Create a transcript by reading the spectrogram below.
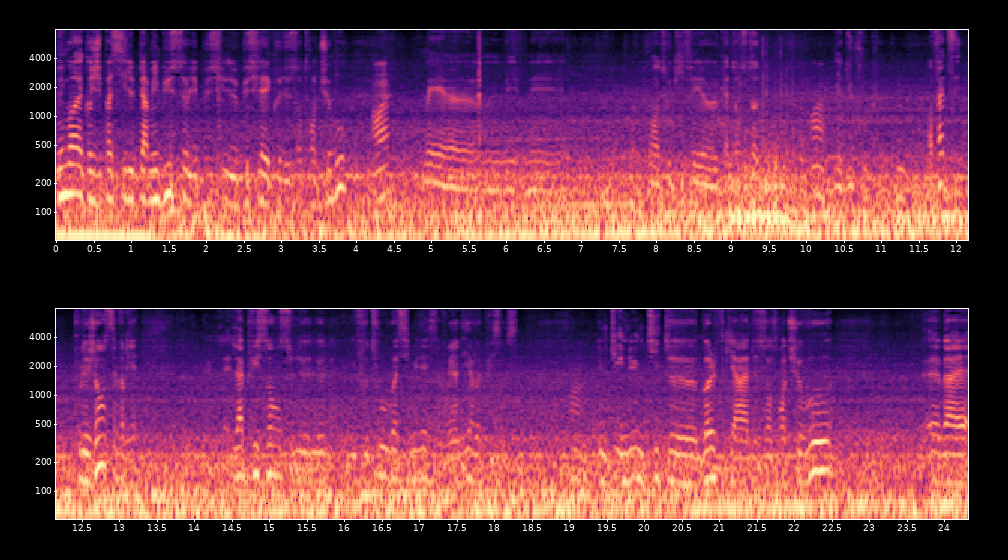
Mais moi, quand j'ai passé le permis bus, les bus, le bus il avait que 230 chevaux. Ouais. Mais, euh, mais, mais pour un truc qui fait euh, 14 tonnes, ouais. il y a du couple. En fait, pour les gens, ça veut rien. La puissance, le- le- il faut tout assimiler, ça veut rien dire la puissance. ouais. Une, une- une petite euh, Golf qui a 230 chevaux, eh ben,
